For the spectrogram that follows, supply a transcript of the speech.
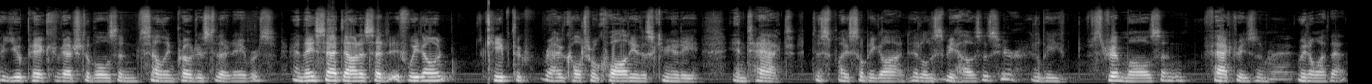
you pick vegetables and selling produce to their neighbors. And they sat down and said, if we don't keep the agricultural quality of this community intact, this place will be gone. It'll just be houses here. It'll be strip malls and factories, and Right. we don't want that.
